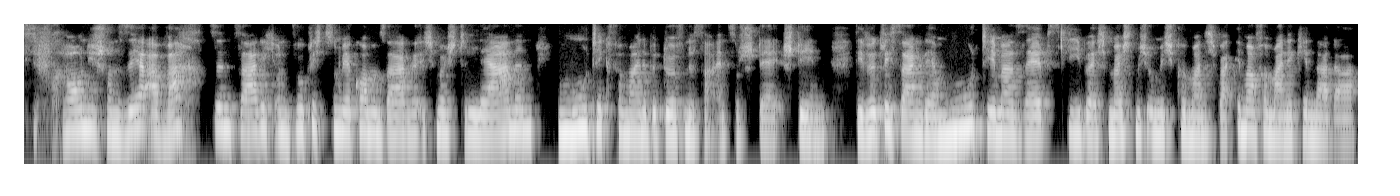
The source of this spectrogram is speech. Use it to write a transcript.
die Frauen, die schon sehr erwacht sind, sage ich, und wirklich zu mir kommen und sagen, ich möchte lernen, mutig für meine Bedürfnisse einzustehen. Die wirklich sagen, der Mut, Thema Selbstliebe, ich möchte mich um mich kümmern, ich war immer für meine Kinder da,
